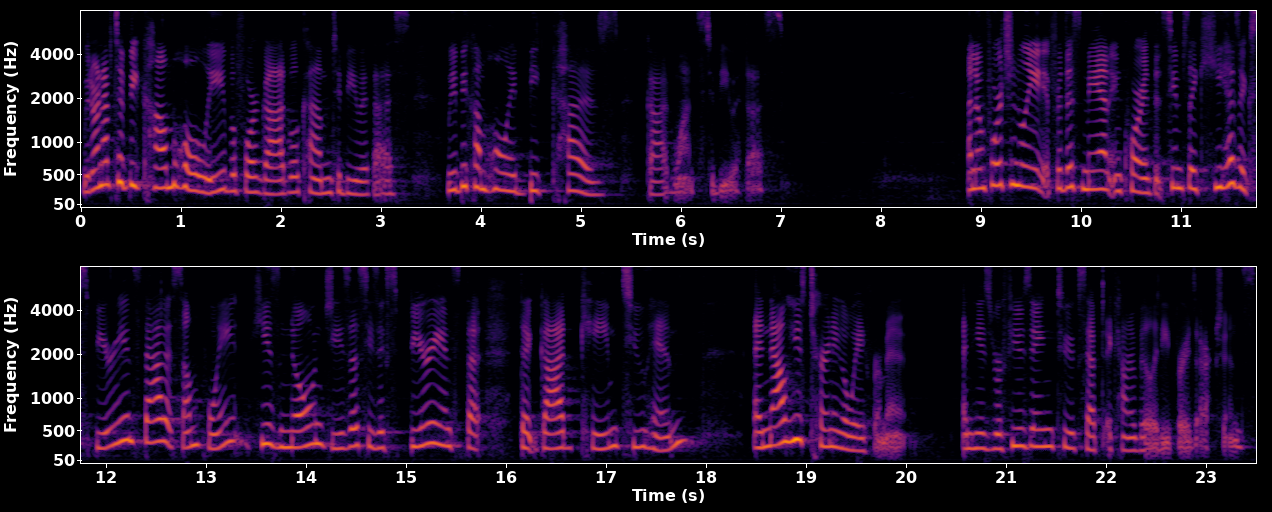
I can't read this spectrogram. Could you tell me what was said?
We don't have to become holy before God will come to be with us. We become holy because God wants to be with us. And unfortunately, for this man in Corinth, it seems like he has experienced that at some point. He's known Jesus, he's experienced that, that God came to him, and now he's turning away from it. And he's refusing to accept accountability for his actions.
